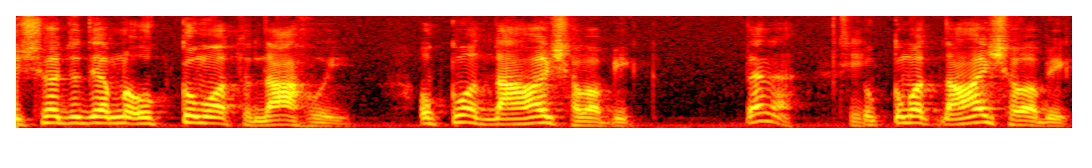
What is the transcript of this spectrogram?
বিষয় যদি আমরা ঐক্যমত না হই ঐক্যমত না হয় স্বাভাবিক তাই না। ঐক্যমত না হয় স্বাভাবিক।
